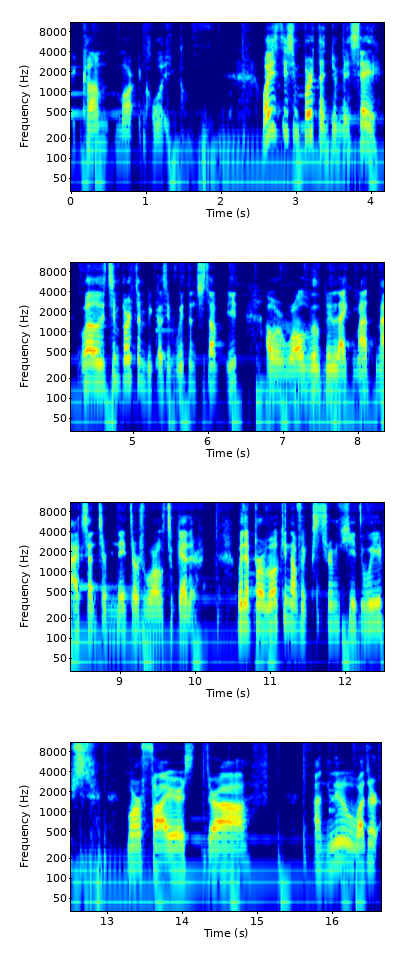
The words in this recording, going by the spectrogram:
Become more ecological. Why is this important, you may say? Well, it's important because if we don't stop it, our world will be like Mad Max and Terminator's world together. With the provoking of extreme heat waves, more fires, drought, and little water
